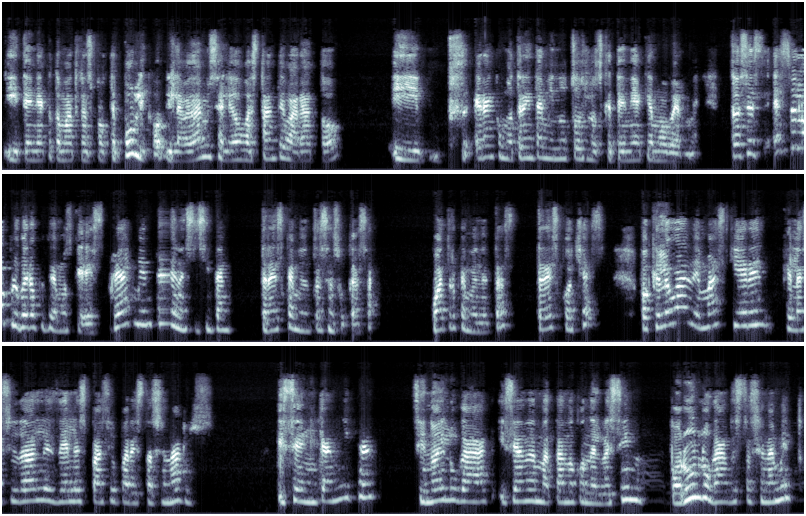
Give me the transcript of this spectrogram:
y tenía que tomar transporte público. Y la verdad me salió bastante barato y pues, eran como 30 minutos los que tenía que moverme. Entonces, eso es lo primero que tenemos que es, ¿realmente necesitan tres camionetas en su casa? ¿Cuatro camionetas? ¿Tres coches? Porque luego además quieren que la ciudad les dé el espacio para estacionarlos. Y se encamijan si no hay lugar y se andan matando con el vecino por un lugar de estacionamiento.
